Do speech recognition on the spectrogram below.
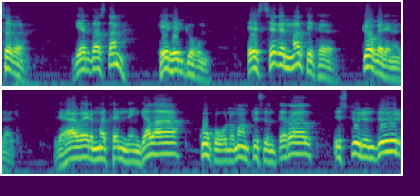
ցեղը Գերդաստան հեր-հեր գյուղում։ Այս ցեղեն մարտիկը գյուղեր են լալ։ Լավեր մթնն գալա կուկունոման տուսուն տերալ ստուրնդուր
